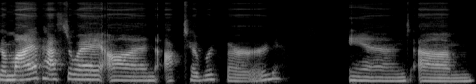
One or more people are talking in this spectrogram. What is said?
So Maya passed away on October 3rd. And um,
